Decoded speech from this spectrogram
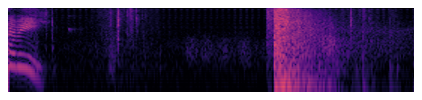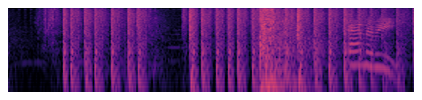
Enemy! Enemy!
